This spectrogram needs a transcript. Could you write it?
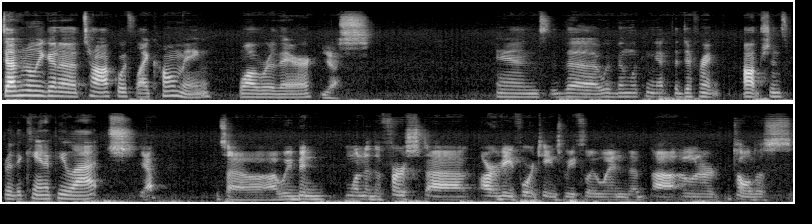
definitely gonna talk with Lycoming while we're there, Yes. and the we've been looking at the different options for the canopy latch. Yep. So uh, we've been one of the first uh, RV 14s we flew in. The uh, owner told us,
